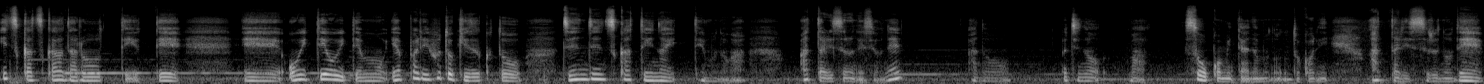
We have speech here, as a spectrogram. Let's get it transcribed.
いつか使うだろうって言って、えー、置いておいてもやっぱりふと気づくと全然使っていないっていうものがあったりするんですよね。あのうちの、まあ、倉庫みたいなもののところにあったりするので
